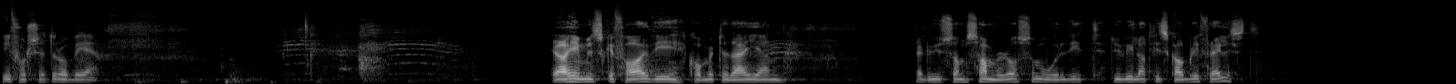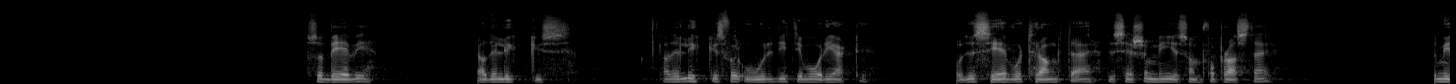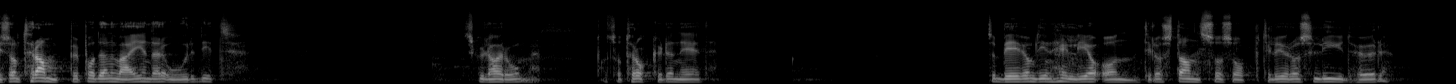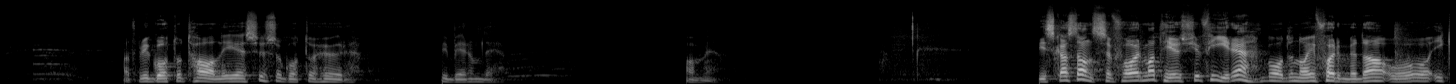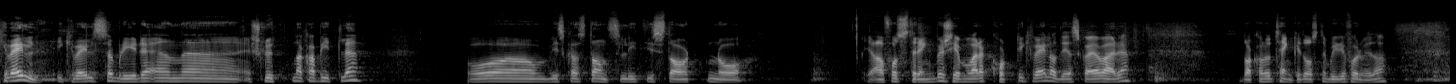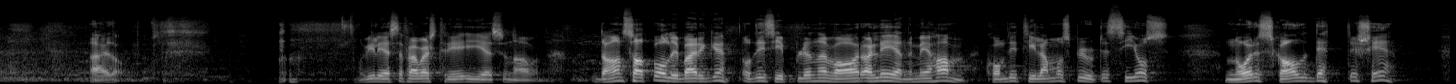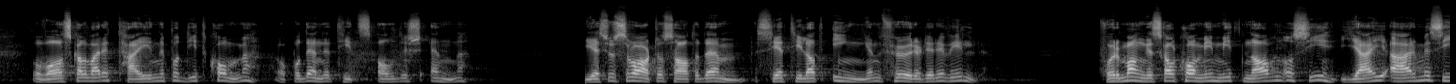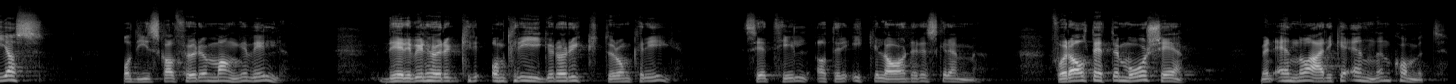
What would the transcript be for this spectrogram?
Vi fortsetter å be. Ja, himmelske Far, vi kommer til deg igjen. Det er du som samler oss om ordet ditt. Du vil at vi skal bli frelst. Så ber vi, la det lykkes. La det lykkes for ordet ditt i våre hjerter. Og du ser hvor trangt det er. Du ser så mye som får plass der. Så mye som tramper på den veien der ordet ditt skulle ha rom. Og så tråkker det ned. Så ber vi om Din Hellige Ånd til å stanse oss opp, til å gjøre oss lydhøre. At det blir godt å tale Jesus og godt å høre. Vi ber om det. Amen. Vi skal stanse for Matteus 24, både nå i formiddag og i kveld. I kveld så blir det en, eh, slutten av kapitlet. Og vi skal stanse litt i starten nå. Jeg har fått streng beskjed om å være kort i kveld, og det skal jeg være. Da kan du tenke deg åssen det blir i formiddag. Nei da. Vi leser fra vers 3 i Jesu navn. Da han satt på Oljeberget, og disiplene var alene med ham, kom de til ham og spurte, Si oss, når skal dette skje? Og hva skal være tegnet på ditt komme og på denne tidsalders ende? Jesus svarte og sa til dem, Se til at ingen fører dere vill. For mange skal komme i mitt navn og si, Jeg er Messias, og de skal føre mange vill. Dere vil høre om kriger og rykter om krig. Se til at dere ikke lar dere skremme. For alt dette må skje, men ennå er ikke enden kommet.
